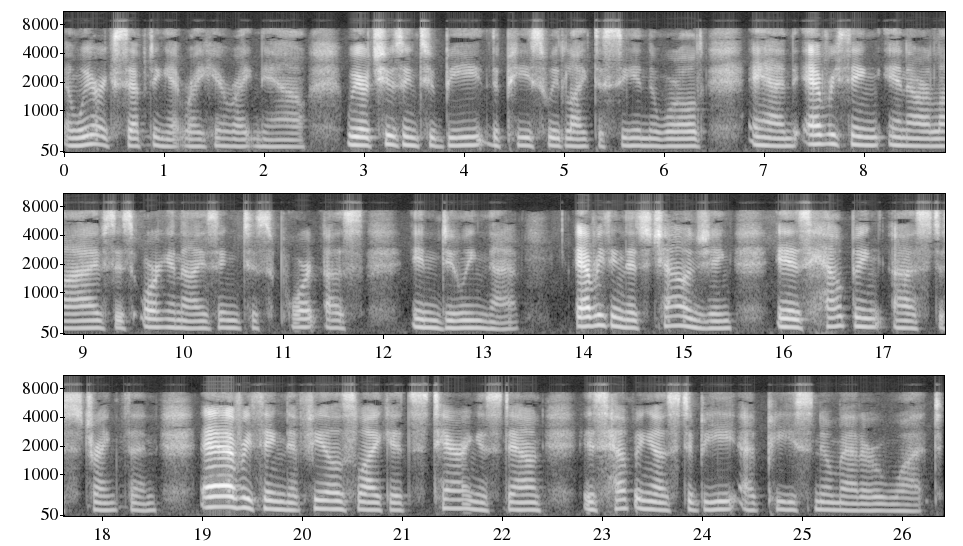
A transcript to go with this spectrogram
and we are accepting it right here, right now. We are choosing to be the peace we'd like to see in the world, and everything in our lives is organizing to support us in doing that everything that's challenging is helping us to strengthen. Everything that feels like it's tearing us down is helping us to be at peace no matter what.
